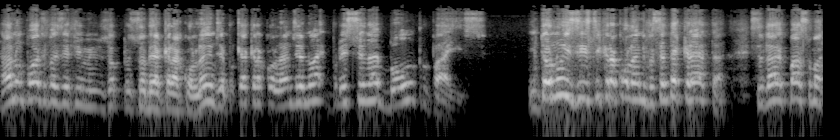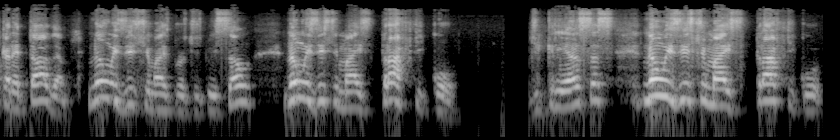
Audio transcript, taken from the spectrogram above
Ah, não pode fazer filme sobre a Cracolândia, porque a Cracolândia não é. Por isso não é bom para o país. Então não existe Cracolândia. Você decreta. Você dá, passa uma canetada, não existe mais prostituição, não existe mais tráfico de crianças, não existe mais tráfico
